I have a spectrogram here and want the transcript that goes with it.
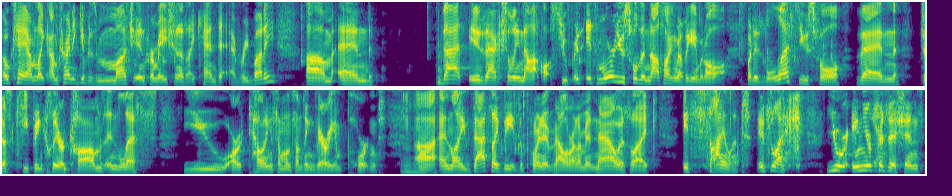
Okay, I'm like I'm trying to give as much information as I can to everybody. Um and that is actually not super it's more useful than not talking about the game at all, but it's less useful than just keeping clear comms unless you are telling someone something very important. Mhm. Uh, and like that's like the the point at Valorant I'm at now is like it's silent. It's like you are in your Yeah. positions.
